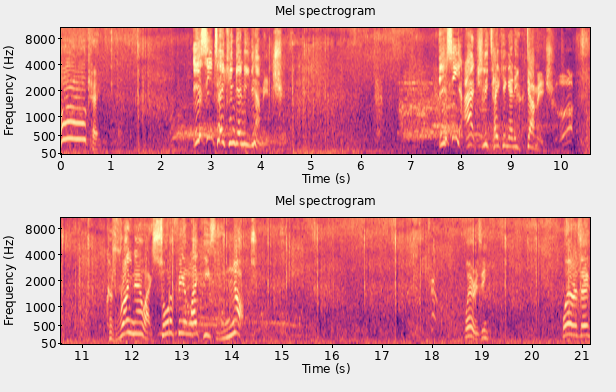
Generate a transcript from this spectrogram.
Okay. Is he taking any damage? Is he actually taking any damage? Because right now I sort of feel like he's not. Where is he? Where is he?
